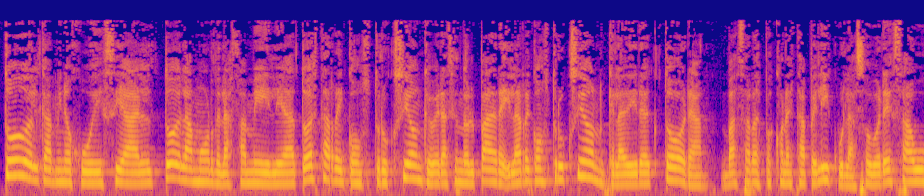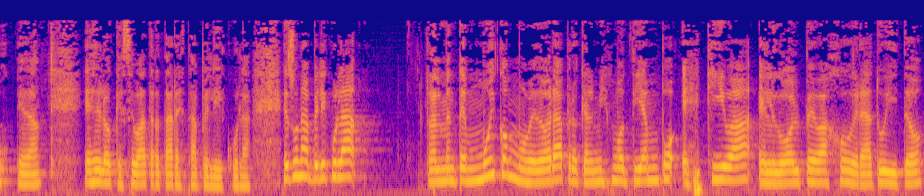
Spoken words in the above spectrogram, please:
Todo el camino judicial, todo el amor de la familia, toda esta reconstrucción que verá haciendo el padre y la reconstrucción que la directora va a hacer después con esta película sobre esa búsqueda es de lo que se va a tratar esta película. Es una película realmente muy conmovedora, pero que al mismo tiempo esquiva el golpe bajo gratuito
